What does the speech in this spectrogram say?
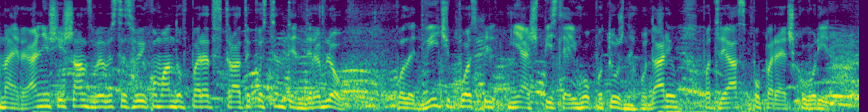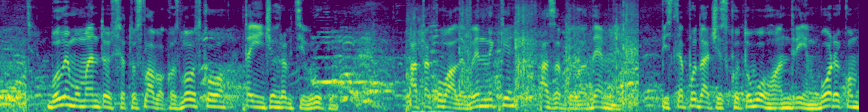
Найреальніший шанс вивести свою команду вперед втрати Костянтин Деревльов, коли двічі поспіль м'яч після його потужних ударів потряс поперечку воріт. Були моменти у Святослава Козловського та інших гравців руху. Атакували винники, а забила Демня. Після подачі з котового Андрієм Бориком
